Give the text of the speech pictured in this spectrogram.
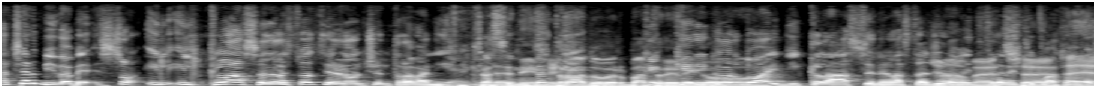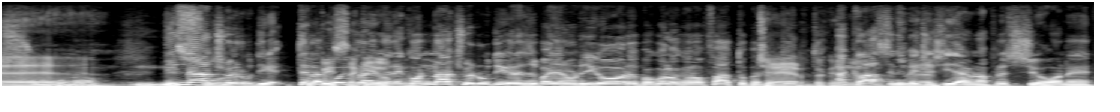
Acerbi, vabbè, so- il, il classe nella situazione non c'entrava niente. Il classe ne è entrato per battere che, che ricordo hai di classe nella stagione Ah, beh, 23-24? certo. Nessuno. Eh, Di nessuno. Nacho e Rudiger. Te Tu la puoi prendere io- con Nacho e Rudiger se sbagliano un rigore, poi quello che hanno fatto per Certo che A no, classe invece certo. si dà una pressione.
